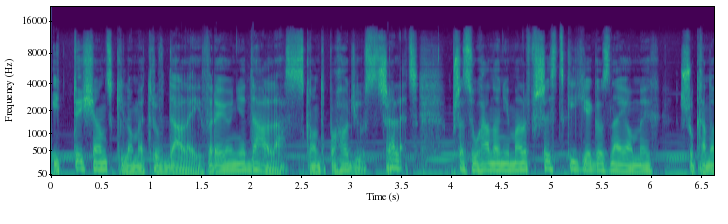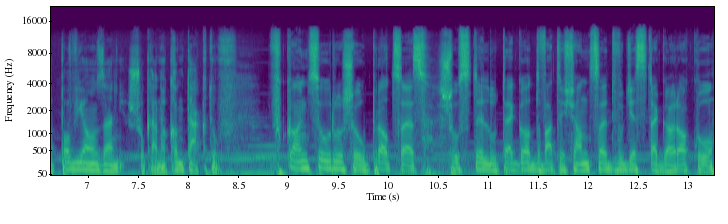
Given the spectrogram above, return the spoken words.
i tysiąc kilometrów dalej, w rejonie Dallas, skąd pochodził strzelec. Przesłuchano niemal wszystkich jego znajomych, szukano powiązań, szukano kontaktów. Końcu ruszył proces 6 lutego 2020 roku.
